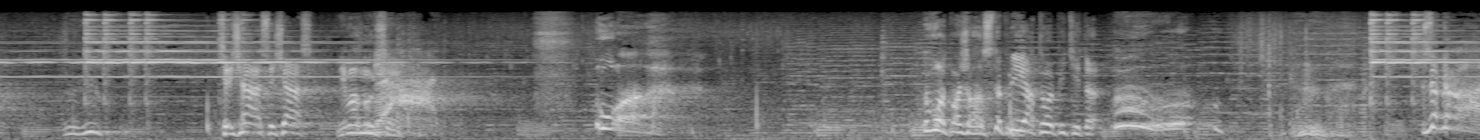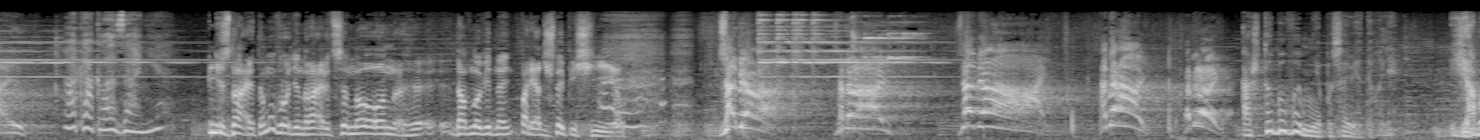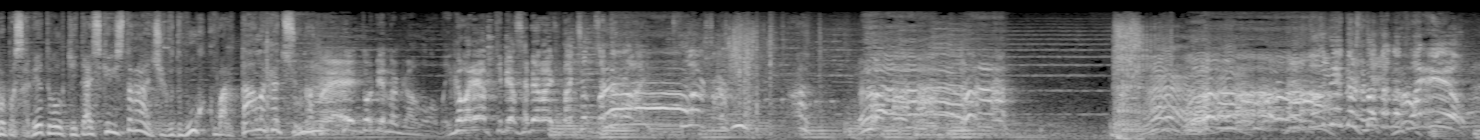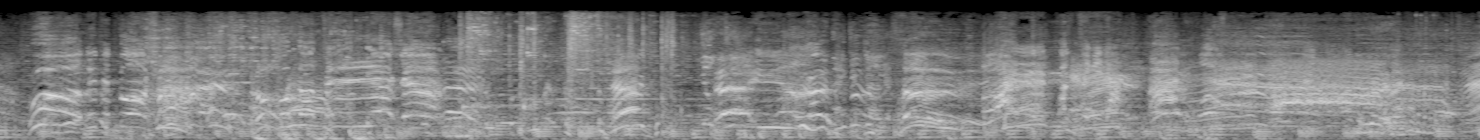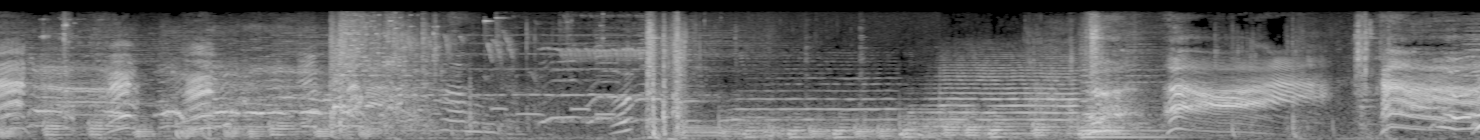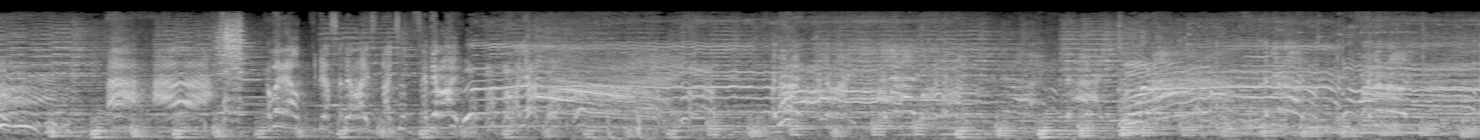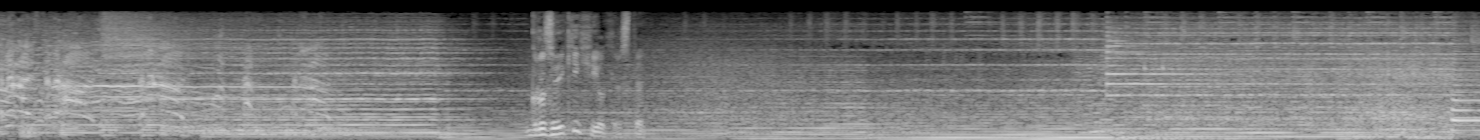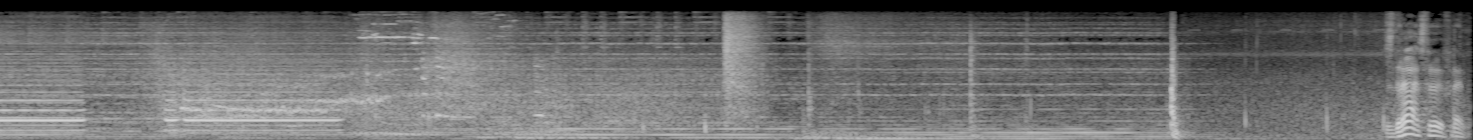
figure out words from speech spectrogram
Сейчас, сейчас. Не волнуйся. О! Вот, пожалуйста, приятного аппетита. Забирай! А как лазанья? Не знаю, ему вроде нравится, но он э, давно, видно, порядочной пищи не ел. Забирай! Забирай! Забирай! Забирай! Забирай! А что бы вы мне посоветовали? Я бы посоветовал китайский ресторанчик в двух кварталах отсюда. Эй, дубиноголовый, говорят тебе собирай, значит собирай! Слышишь? Ну, видишь, что ты натворил? Вон, и ты тоже! Грузовики Хилхерста. Здравствуй, Фрэнк.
